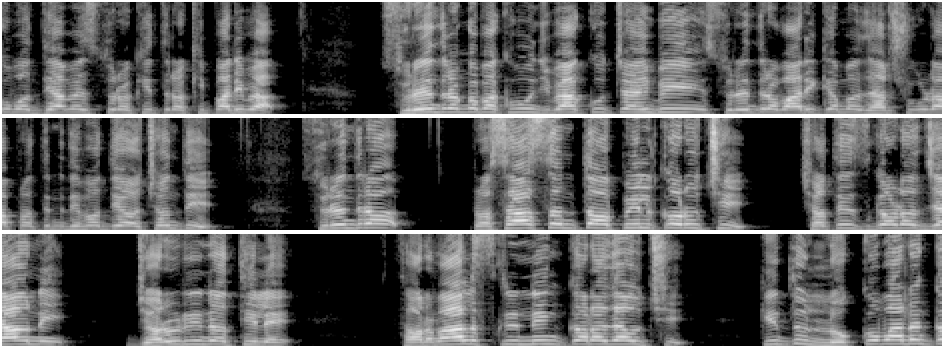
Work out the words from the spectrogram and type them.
आम सुरक्षित रखिपर सुरेन्द्र मुझे जावाक चाहिए सुरेन्द्र बारिक आम झारसुगुड़ा प्रतिनिधि अच्छा सुरेन्द्र प्रशासन तो अपिल करुच्ची ଛତିଶଗଡ଼ ଯାଉନି ଜରୁରୀ ନଥିଲେ ଥର୍ମାଲ ସ୍କ୍ରିନିଂ କରାଯାଉଛି କିନ୍ତୁ ଲୋକମାନଙ୍କ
